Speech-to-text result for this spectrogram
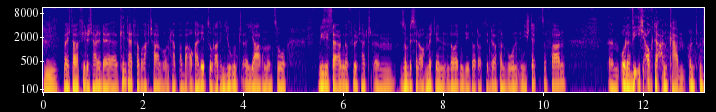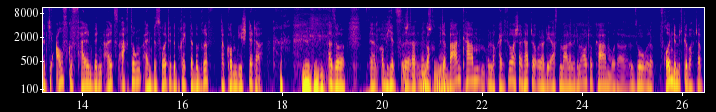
mhm. weil ich da viele Teile der Kindheit verbracht habe und habe aber auch erlebt, so gerade in Jugendjahren und so, wie sich dann angefühlt hat, ähm, so ein bisschen auch mit den Leuten, die dort auf den Dörfern wohnen, in die Städte zu fahren ähm, oder wie ich auch da ankam und, und wirklich aufgefallen bin als, Achtung, ein bis heute geprägter Begriff, da kommen die Städter. also äh, ob ich jetzt äh, noch mit der Bahn kam und noch keinen Führerschein hatte oder die ersten Male mit dem Auto kam oder so oder Freunde mitgebracht habe,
